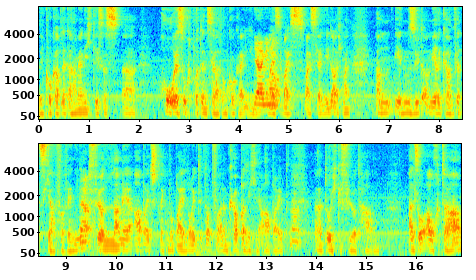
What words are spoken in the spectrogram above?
Die Coca-Blätter haben ja nicht dieses äh, hohe Suchtpotenzial vom Kokain. Ja, genau. Weiß, weiß, weiß ja jeder. Ich meine, ähm, in Südamerika wird es ja verwendet ja. für lange Arbeitsstrecken, wobei Leute dort vor allem körperliche Arbeit ja. äh, durchgeführt haben. Also auch da,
